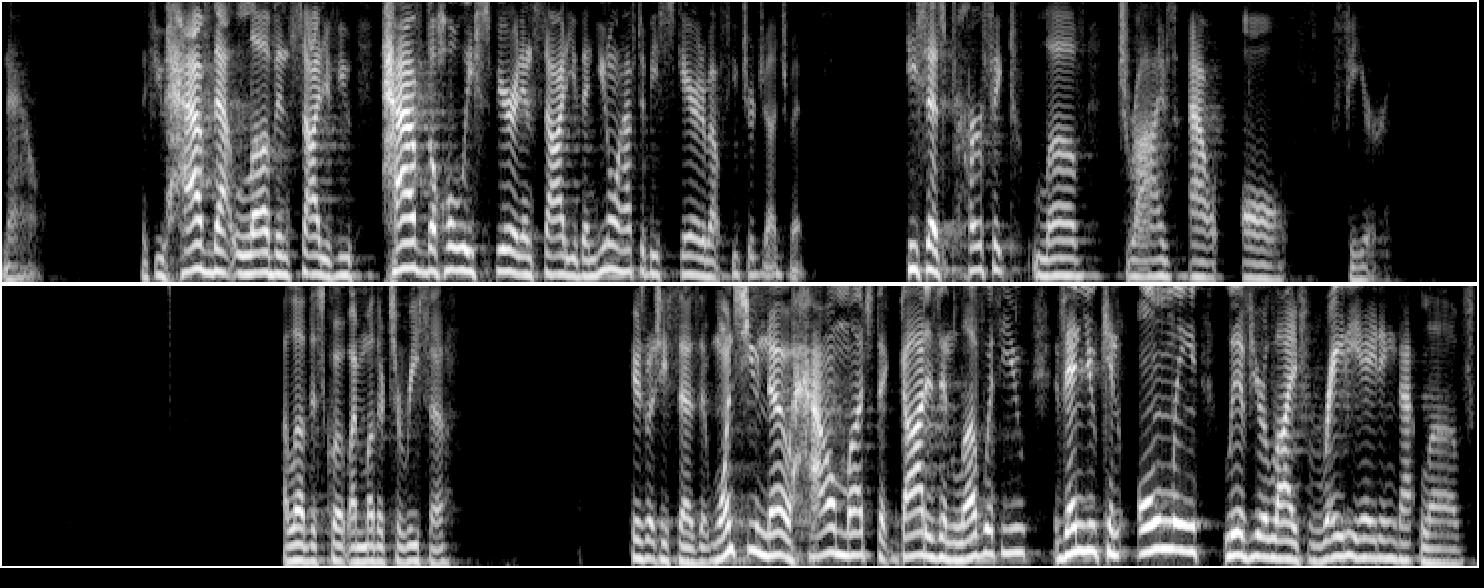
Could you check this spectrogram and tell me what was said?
now. If you have that love inside you, if you have the Holy Spirit inside you, then you don't have to be scared about future judgment. He says, perfect love drives out all fear. I love this quote by Mother Teresa. Here's what she says that once you know how much that God is in love with you, then you can only live your life radiating that love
